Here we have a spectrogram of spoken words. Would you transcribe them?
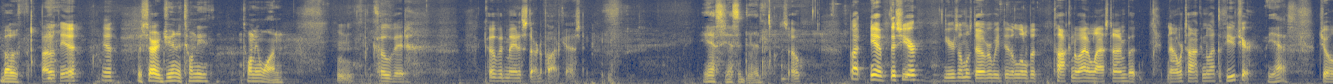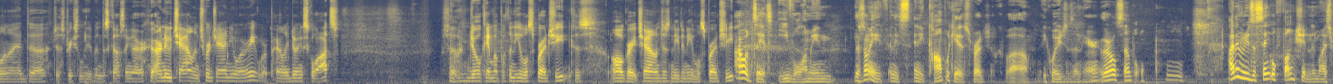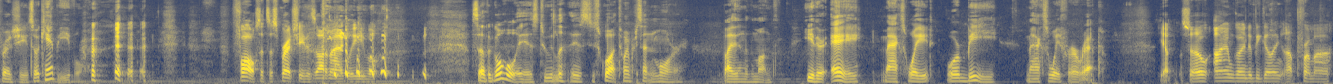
Both. Both, yeah. Yeah. We started June of 2021. Hmm, COVID. COVID made us start a podcast. Yes, yes, it did. So, but yeah, this year, year's almost over. We did a little bit talking about it last time, but now we're talking about the future. Yes. Joel and I had uh, just recently been discussing our, our new challenge for January. We're apparently doing squats. So Joel came up with an evil spreadsheet because all great challenges need an evil spreadsheet. I would say it's evil. I mean, there's not any any, any complicated spread uh, equations in here. They're all simple. I didn't use a single function in my spreadsheet, so it can't be evil. False. It's a spreadsheet. It's automatically evil. so the goal is to is to squat 20% more by the end of the month. Either A, max weight, or B, max weight for a rep. Yep. So I am going to be going up from uh,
